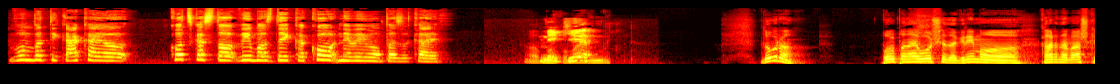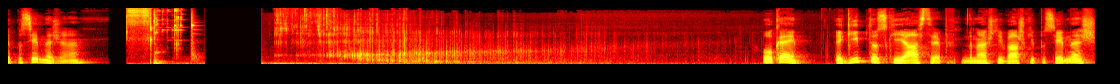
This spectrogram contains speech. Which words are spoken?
bombati kakajo, kockasto, vemo zdaj kako, ne vemo pa zakaj. Nekje. Dobro, pol pa najboljše, da gremo kar na vaše posebneže. Ne? Ok, egiptovski jastreb, današnji vaški posebnež.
